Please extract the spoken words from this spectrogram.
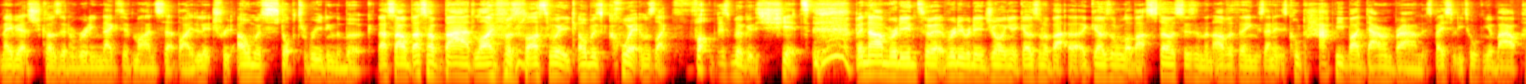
Maybe that's because in a really negative mindset, but I literally I almost stopped reading the book. That's how that's how bad life was last week. I almost quit and was like, fuck this book, it's shit. But now I'm really into it, really, really enjoying it. It goes on about uh, it goes on a lot about stoicism and other things, and it's called Happy by Derren Brown. It's basically talking about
